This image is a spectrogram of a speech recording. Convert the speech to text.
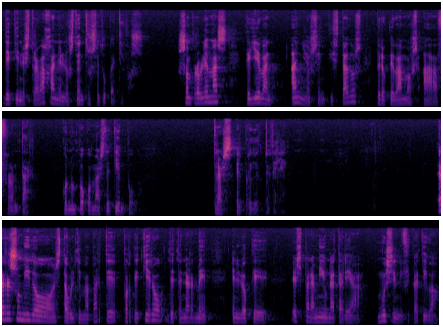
de quienes trabajan en los centros educativos. Son problemas que llevan años enquistados, pero que vamos a afrontar con un poco más de tiempo tras el proyecto de ley. He resumido esta última parte porque quiero detenerme en lo que es para mí una tarea muy significativa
